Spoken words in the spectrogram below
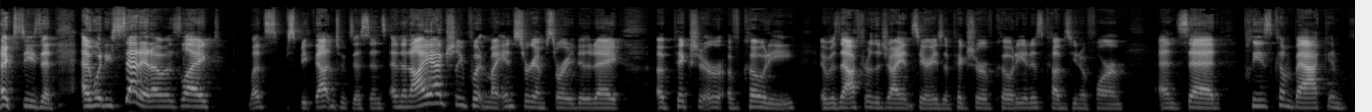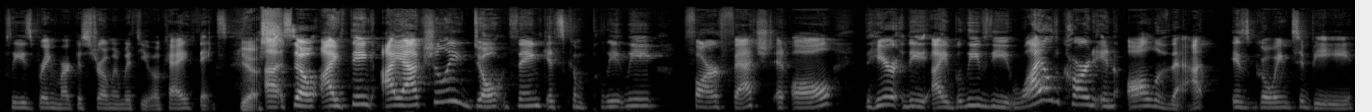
next season. And when he said it, I was like, let's speak that into existence. And then I actually put in my Instagram story the other day a picture of Cody. It was after the Giant series, a picture of Cody in his Cubs uniform, and said, "Please come back and please bring Marcus Stroman with you." Okay, thanks. Yes. Uh, so I think I actually don't think it's completely far fetched at all. Here, the I believe the wild card in all of that is going to be:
